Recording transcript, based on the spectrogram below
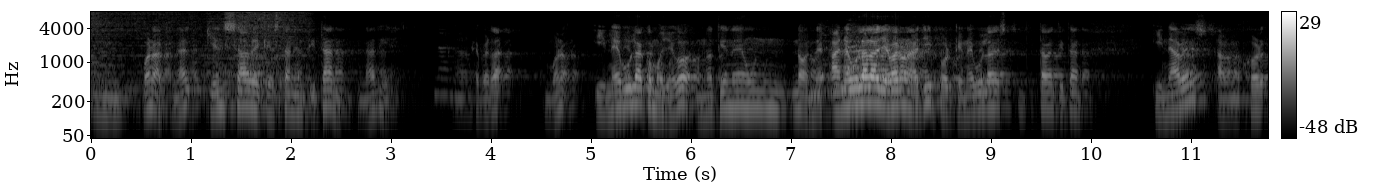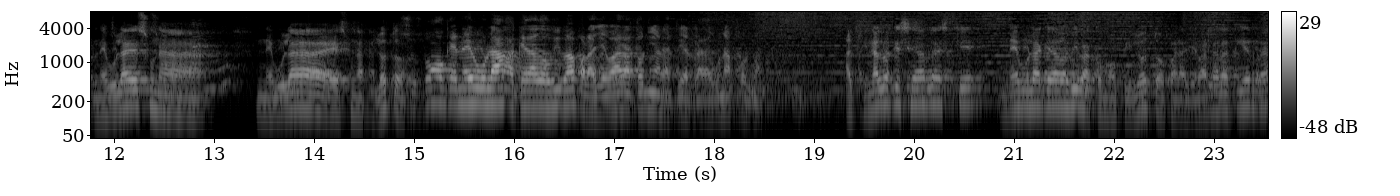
Mm, Bueno, al final, ¿quién sabe que están en Titán? Nadie. Es verdad. Bueno, ¿y Nebula cómo llegó? No tiene un... No, a Nebula la llevaron allí porque Nebula es- estaba en Titán. ¿Y naves? A lo mejor Nebula es una... Nebula es una piloto. Supongo que Nebula ha quedado viva para llevar a Tony a la Tierra, de alguna forma. Al final lo que se habla es que Nebula ha quedado viva como piloto para llevarla a la Tierra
